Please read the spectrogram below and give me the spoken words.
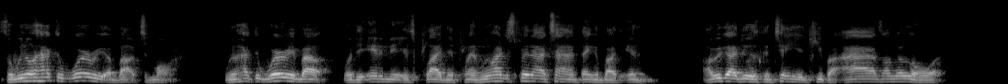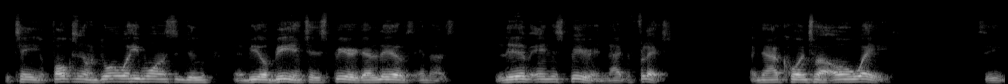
So we don't have to worry about tomorrow. We don't have to worry about what the enemy is plotting and planning. We don't have to spend our time thinking about the enemy. All we got to do is continue to keep our eyes on the Lord, continue focusing on doing what he wants to do, and be obedient to the spirit that lives in us. Live in the spirit, not the flesh, and not according to our old ways. See?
